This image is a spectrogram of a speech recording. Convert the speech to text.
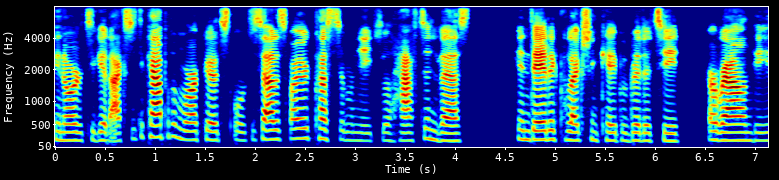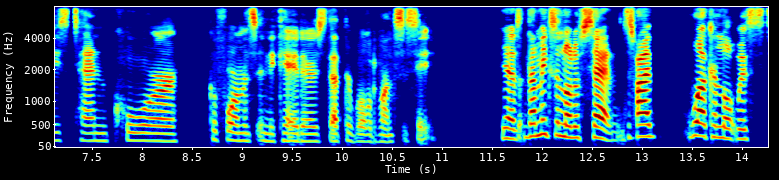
in order to get access to capital markets or to satisfy your customer needs, you'll have to invest in data collection capability around these 10 core performance indicators that the world wants to see. Yeah, that makes a lot of sense. I work a lot with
